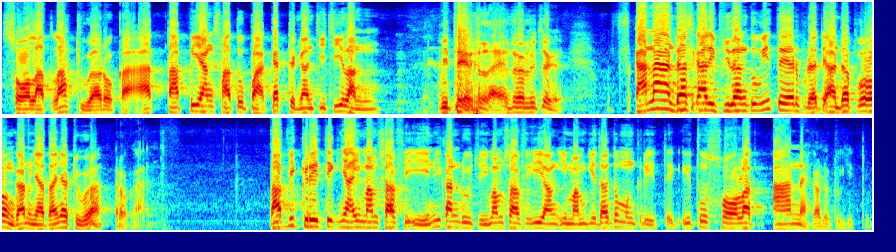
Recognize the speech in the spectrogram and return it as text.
sholatlah dua rokaat, tapi yang satu paket dengan cicilan witir lah itu lucu. Karena anda sekali bilang tuh witir, berarti anda bohong kan? Nyatanya dua rokaat. Tapi kritiknya Imam Syafi'i ini kan lucu. Imam Syafi'i yang imam kita itu mengkritik, itu sholat aneh kalau begitu.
